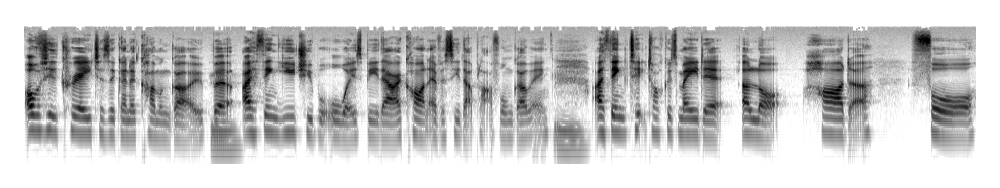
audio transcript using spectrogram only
Obviously, the creators are going to come and go, but mm. I think YouTube will always be there. I can't ever see that platform going. Mm. I think TikTok has made it a lot harder for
